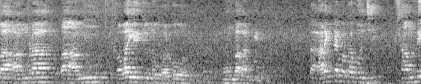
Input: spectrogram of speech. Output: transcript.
বা আমরা বা আমি সবাই এর জন্য গর্ববোধ মোহনবাগানকে নিয়ে। তা আরেকটা কথা বলছি, সামনে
